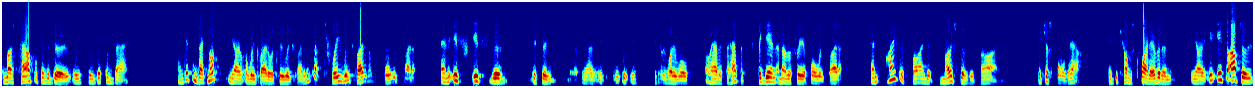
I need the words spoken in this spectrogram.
and most powerful thing to do is to get them back and get them back not you know a week later or two weeks later, but about three weeks later, maybe four weeks later. And if if the if the you know if, if, if everybody will allow this to happen, again another three or four weeks later. And I just find that most of the time it just falls out. It becomes quite evident, you know, if after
